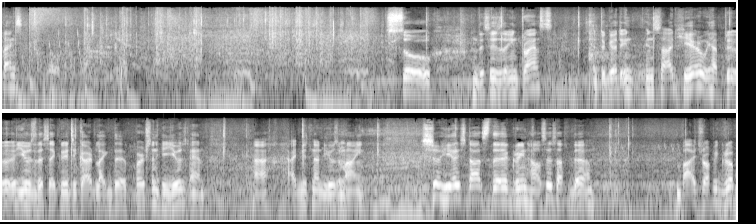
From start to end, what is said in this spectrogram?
Thanks. So this is the entrance. And to get in inside here we have to use the security card like the person he used and uh, I did not use mine. So here starts the greenhouses of the Biotrophy group.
